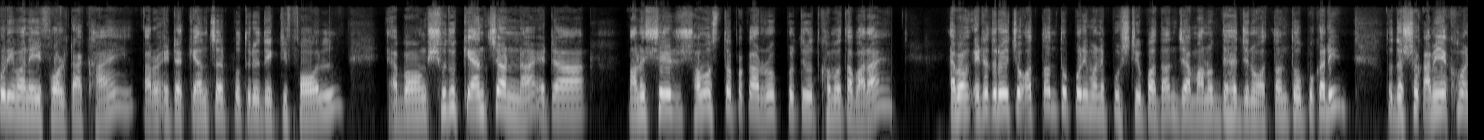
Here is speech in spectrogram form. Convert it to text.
পরিমাণে এই ফলটা খায়, কারণ এটা ক্যান্সার প্রতিরোধী একটি ফল। এবং শুধু ক্যান্সার না, এটা মানুষের সমস্ত প্রকার রোগ প্রতিরোধ ক্ষমতা বাড়ায়। এবং এটাতে রয়েছে অত্যন্ত পরিমাণে পুষ্টি উপাদান, যা মানব দেহের জন্য অত্যন্ত উপকারী। তো দর্শক, আমি এখন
